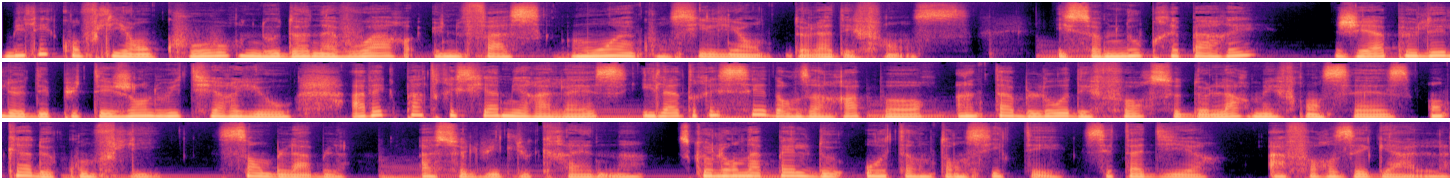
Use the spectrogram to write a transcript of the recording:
Mais les conflits en cours nous donnent à voir une face moins conciliante de la défense. Y sommes-nous préparés? J'ai appelé le député Jean-Louis Thiriot. Avec Patricia Mirales, il a dressé dans un rapport un tableau des forces de l'armée française en cas de conflit, semblable à celui de l'Ukraine. Ce que l'on appelle de haute intensité, c'est-à-dire à force égale.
